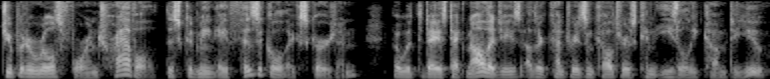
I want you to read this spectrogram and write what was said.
Jupiter rules foreign travel. This could mean a physical excursion, but with today's technologies, other countries and cultures can easily come to you.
